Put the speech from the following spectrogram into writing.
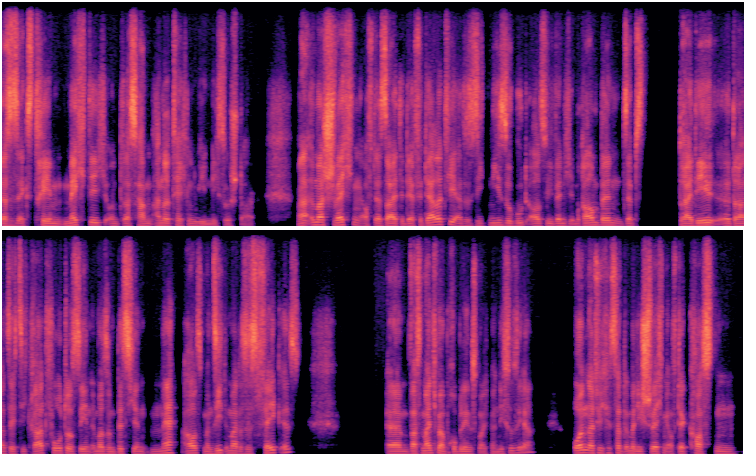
Das ist extrem mächtig und das haben andere Technologien nicht so stark. Man hat immer Schwächen auf der Seite der Fidelity, also sieht nie so gut aus, wie wenn ich im Raum bin. Selbst 3D, 360-Grad-Fotos sehen immer so ein bisschen meh aus. Man sieht immer, dass es fake ist, ähm, was manchmal ein Problem ist, manchmal nicht so sehr. Und natürlich, es hat immer die Schwächen auf der Kosten-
